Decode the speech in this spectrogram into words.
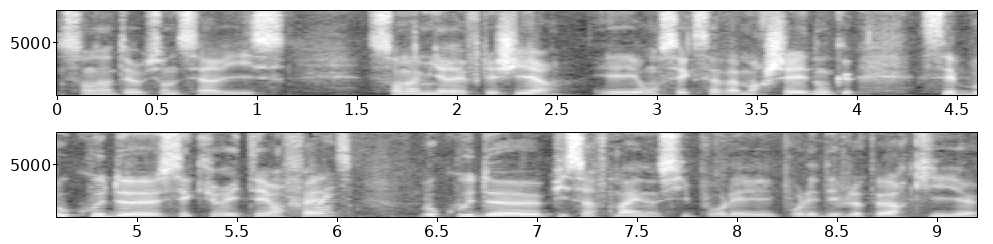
sans interruption de service sans même y réfléchir. Et on sait que ça va marcher. Donc, c'est beaucoup de sécurité, en fait, beaucoup de peace of mind aussi pour les, pour les développeurs qui, euh,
